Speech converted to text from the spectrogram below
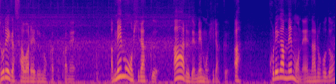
どれが触れるのかとかね。あメモを開く。R でメモを開く。あこれがメモね。なるほど。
